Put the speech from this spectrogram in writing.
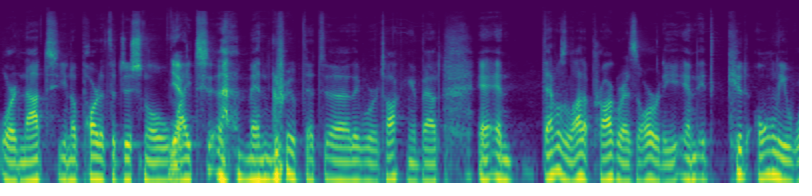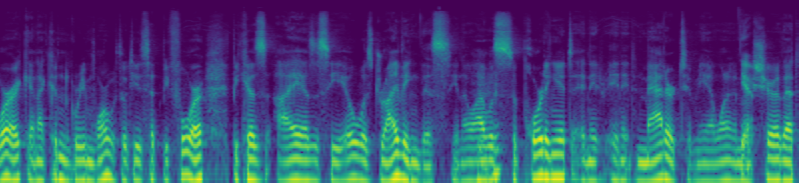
or not, you know, part of the traditional yeah. white men group that uh, they were talking about. And, and that was a lot of progress already and it could only work and i couldn't agree more with what you said before because i as a ceo was driving this you know mm-hmm. i was mm-hmm. supporting it and it, and it mattered to me i wanted to make sure that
